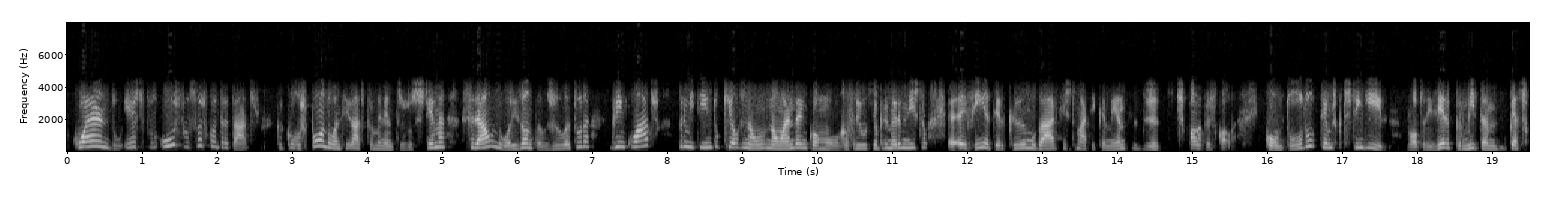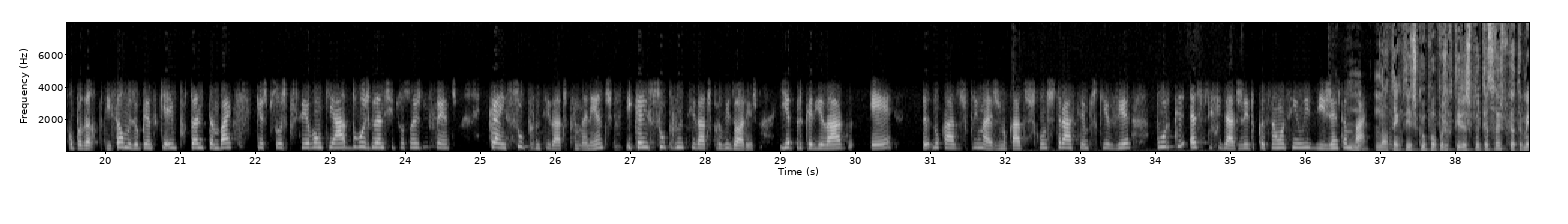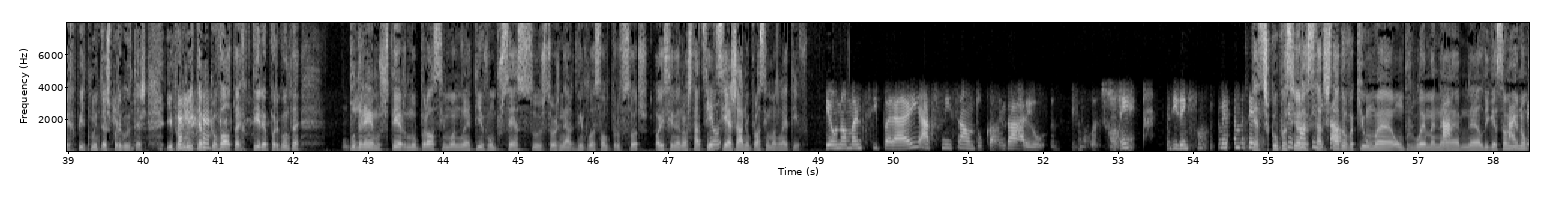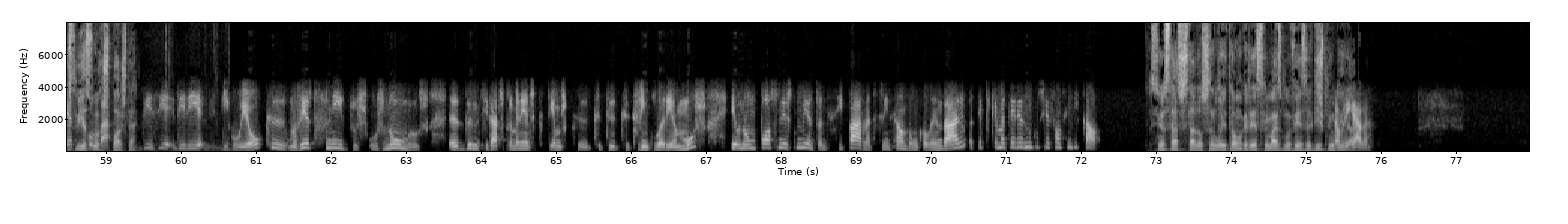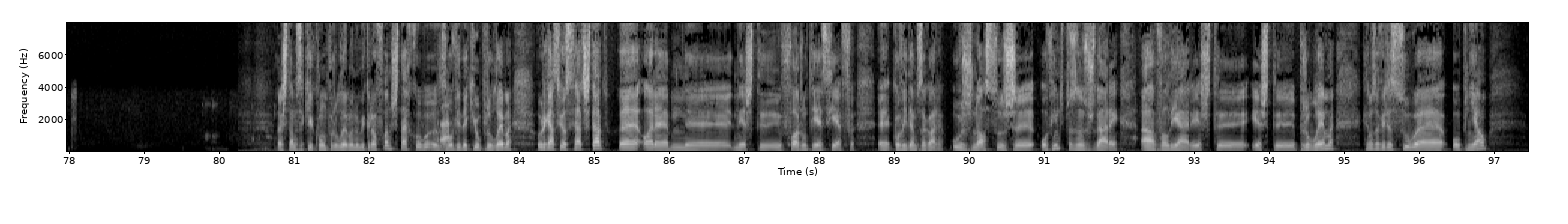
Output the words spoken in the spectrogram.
quando estes, os professores contratados que correspondam a entidades permanentes do sistema serão, no horizonte da legislatura, vinculados, permitindo que eles não, não andem, como referiu o Sr. Primeiro-Ministro, eh, enfim, a ter que mudar sistematicamente de, de escola para escola. Contudo, temos que distinguir volto a dizer, permita-me, peço desculpa da repetição, mas eu penso que é importante também que as pessoas percebam que há duas grandes situações diferentes quem supre necessidades permanentes e quem supre necessidades provisórias. E a precariedade é eh, no caso dos primeiros, no caso dos segundos, terá sempre que haver, porque as especificidades da educação assim o exigem também. Não tenho que pedir desculpa por repetir as explicações, porque eu também repito muitas perguntas. E permita-me que eu volte a repetir a pergunta. Poderemos ter no próximo ano letivo um processo extraordinário de vinculação de professores? Ou isso ainda não está decidido, eu, se é já no próximo ano letivo? Eu não me anteciparei à definição do calendário de vinculações, medida em que Peço desculpa, senhora Secretária de Estado, houve aqui uma, um problema na, ah, na ligação ah, e eu não percebi desculpa. a sua resposta. Dizia, diria, digo eu que, uma vez definidos os números eh, de necessidades permanentes que temos que, que, que, que vincularemos, eu não posso neste momento antecipar na definição de um calendário, até porque é matéria de negociação sindical. Senhor Secretário de Estado Alexandre Leitão, agradeço-lhe mais uma vez a disponibilidade. Muito obrigada. Estamos aqui com um problema no microfone, está resolvido aqui o problema. Obrigado, Sr. Secretário de Estado. Uh, ora, uh, neste Fórum TSF, convidamos agora os nossos ouvintes para nos ajudarem a avaliar este, este problema. Queremos ouvir a sua opinião.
